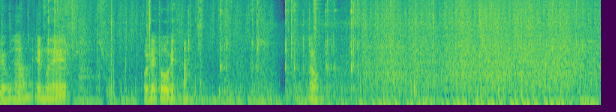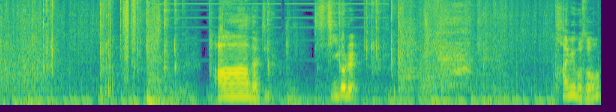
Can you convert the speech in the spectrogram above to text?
여기 보자 1분에 우리가 또 오겠다. 아이고. 아나 이거를. 타이밍 보소.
